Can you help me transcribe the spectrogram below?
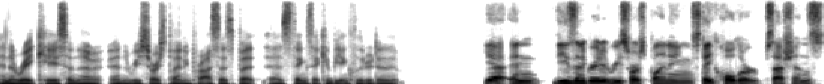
and the rate case and the and the resource planning process, but as things that can be included in it. Yeah, and these integrated resource planning stakeholder sessions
